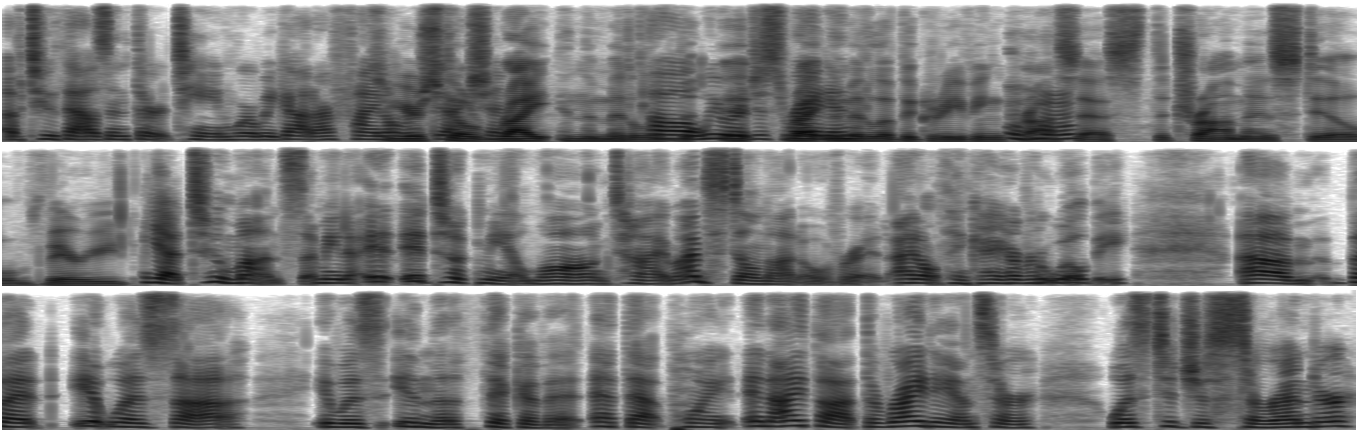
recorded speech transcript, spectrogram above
of 2013, where we got our So final you're rejection. still right in the middle. Oh, of the, we were just right right in the in- Mm-hmm. middle of the grieving process. The trauma is still very. Yeah, two months. I mean, it, it took me a long time. I'm still not over it. I don't think I ever will be. Um, but it was uh, it was in the thick of it at that point, and I thought the right answer was to just surrender.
